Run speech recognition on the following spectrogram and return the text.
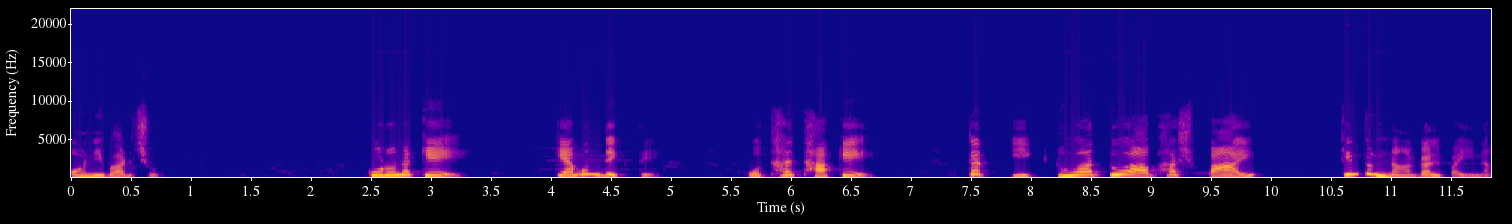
অনিবার্য? করোনা কে? কেমন দেখতে? কোথায় থাকে? একটু আধটু আভাস পাই, কিন্তু নাগাল পাই না।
